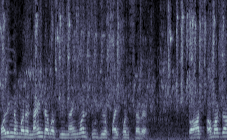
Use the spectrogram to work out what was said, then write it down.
calling number है nine double three nine one two zero five one seven तो आज अमरदा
